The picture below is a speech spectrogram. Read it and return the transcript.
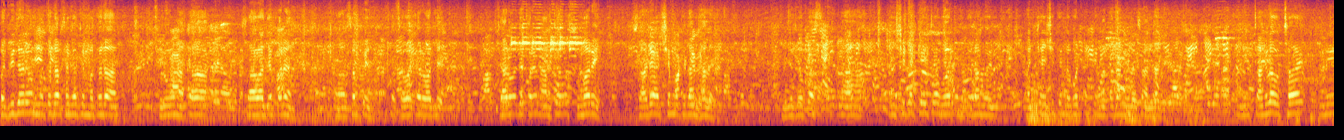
पदवीधर मतदारसंघाचे मतदान सुरू होऊन आता सहा वाजेपर्यंत संपेल. सव्वा चार वाजले. चार वाजेपर्यंत आमचं सुमारे साडेआठशे मतदान झालं आहे म्हणजे जवळपास ऐंशी टक्क्याच्या वर मतदान होईल. पंच्याऐंशी ते नव्वद टक्के मतदान होईल असा अंदाज आहे. आणि चांगला उत्साह आहे आणि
